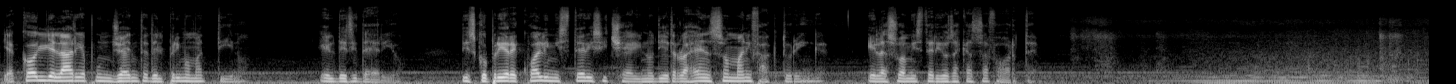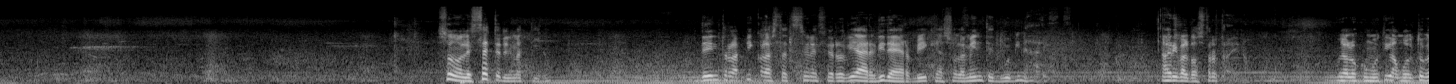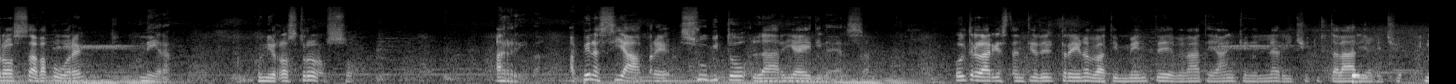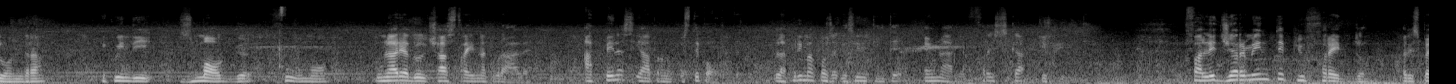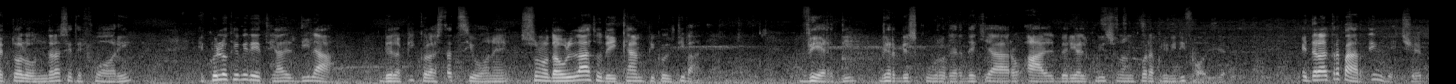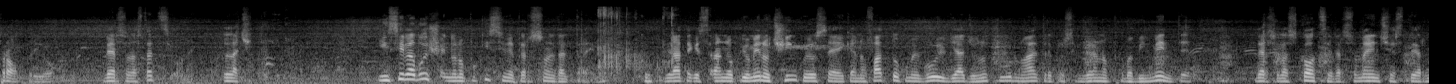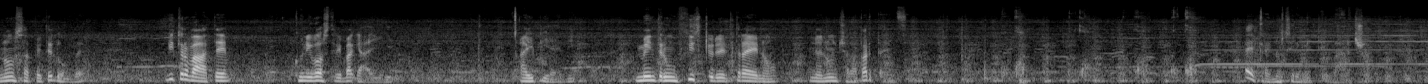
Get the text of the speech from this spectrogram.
Li accoglie l'aria pungente del primo mattino e il desiderio di scoprire quali misteri si celino dietro la Hanson Manufacturing e la sua misteriosa cassaforte. Sono le 7 del mattino, dentro la piccola stazione ferroviaria di Derby che ha solamente due binari. Arriva il vostro treno. Una locomotiva molto grossa a vapore, nera, con il rostro rosso. Arriva. Appena si apre, subito l'aria è diversa. Oltre all'aria stantia del treno avevate in mente, avevate anche nelle narici tutta l'aria che c'è a Londra e quindi smog, fumo, un'aria dolciastra innaturale Appena si aprono queste porte, la prima cosa che sentite è un'aria fresca e pulita. Fa leggermente più freddo rispetto a Londra, siete fuori, e quello che vedete al di là della piccola stazione sono da un lato dei campi coltivati, verdi, verde scuro, verde chiaro, alberi, alcuni sono ancora privi di foglie, e dall'altra parte invece, proprio verso la stazione, la cittadina. Insieme a voi scendono pochissime persone dal treno. Considerate che saranno più o meno 5 o 6 che hanno fatto come voi il viaggio notturno, altre proseguiranno probabilmente verso la Scozia, verso Manchester, non sapete dove. Vi trovate con i vostri bagagli ai piedi, mentre un fischio del treno ne annuncia la partenza. E il treno si rimette in marcia.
